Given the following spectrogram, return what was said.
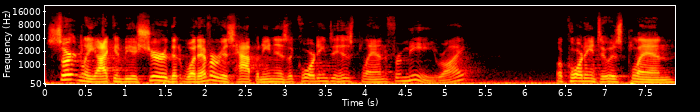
Certainly, I can be assured that whatever is happening is according to his plan for me, right? According to his plan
